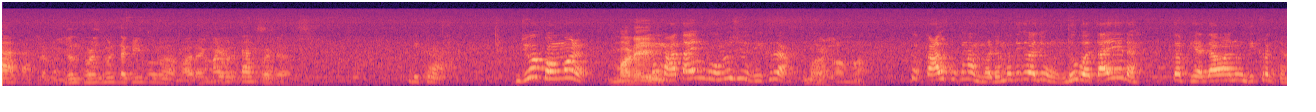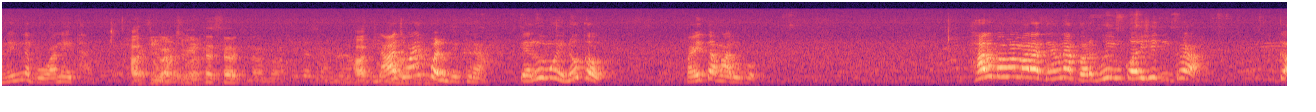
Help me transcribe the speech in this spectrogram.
આવ્યા એટલે બીજોને થોડી થોડી તકલીફ ઘેર દીકરા જો બમણ મળી. હું માતા એમ બોલું છું દીકરા. તો કાલ કોકના મઢમાં દીકરા જો ઊંધું બતાવીએ ને તો ફેદાવાનું દીકરા ધણીને ભોવા નહીં થાય. સાચી વાત છે. તો સજ નામાં ના જ હોય પણ દીકરા. પેલું હું એનું કહું. ભાઈ તમારું કહું. હાલ બાબા મારા દેવના પ્રભુ એમ કહી છે દીકરા કે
